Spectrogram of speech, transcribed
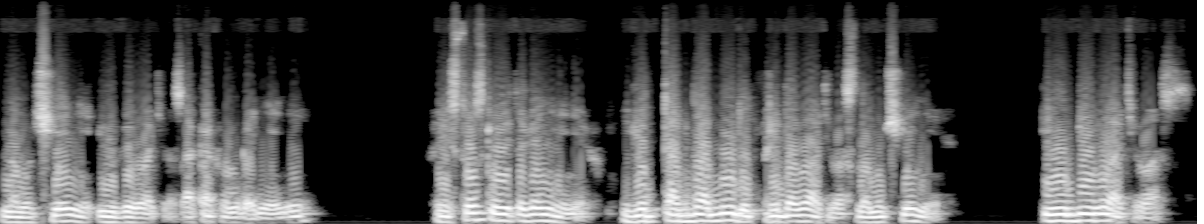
на мучение и убивать вас. А как вам гонение? Христос говорит о гонениях. И говорит, тогда будут предавать вас на мучение и убивать вас.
